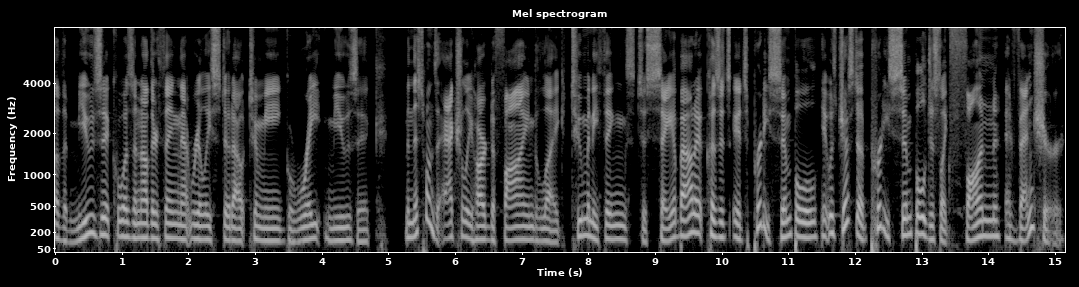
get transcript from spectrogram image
Uh, the music was another thing that really stood out to me. Great music. I mean, this one's actually hard to find like too many things to say about it because it's it's pretty simple. It was just a pretty simple, just like fun adventure,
